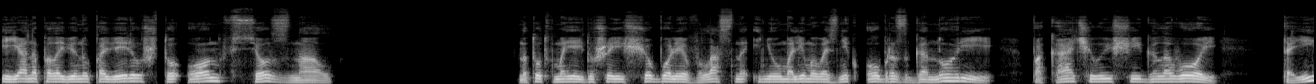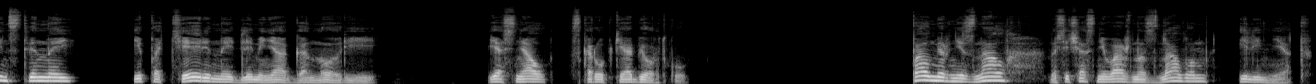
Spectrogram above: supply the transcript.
и я наполовину поверил, что он все знал. Но тут в моей душе еще более властно и неумолимо возник образ Ганории, покачивающей головой, таинственной и потерянной для меня Ганории. Я снял с коробки обертку. Палмер не знал, но сейчас неважно, знал он или нет.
